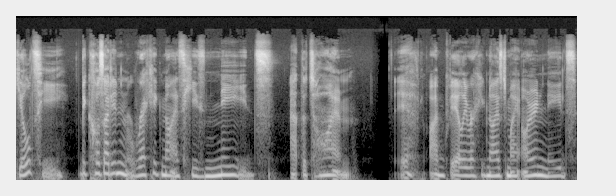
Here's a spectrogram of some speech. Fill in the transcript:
guilty because I didn't recognize his needs at the time. I barely recognized my own needs.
